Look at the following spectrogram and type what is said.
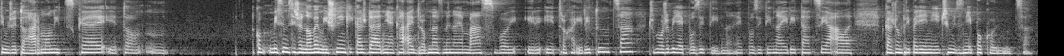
tým, že je to harmonické, je to... Mm, ako, myslím si, že nové myšlienky, každá nejaká aj drobná zmena má svoj, je trocha iritujúca, čo môže byť aj pozitívne. Aj pozitívna iritácia, ale v každom prípade je niečím znepokojujúca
